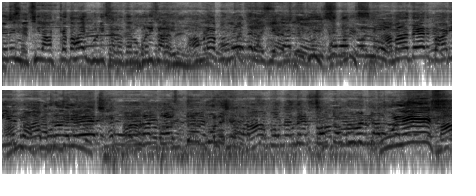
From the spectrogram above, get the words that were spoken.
যদি মিছিল আটকাতে হয় গুলি চালাতে হবে গুলি চালাতে আমরা বুঝতে রাজি আছি আমাদের বাড়ির মা বোনেদের পুলিশ মা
